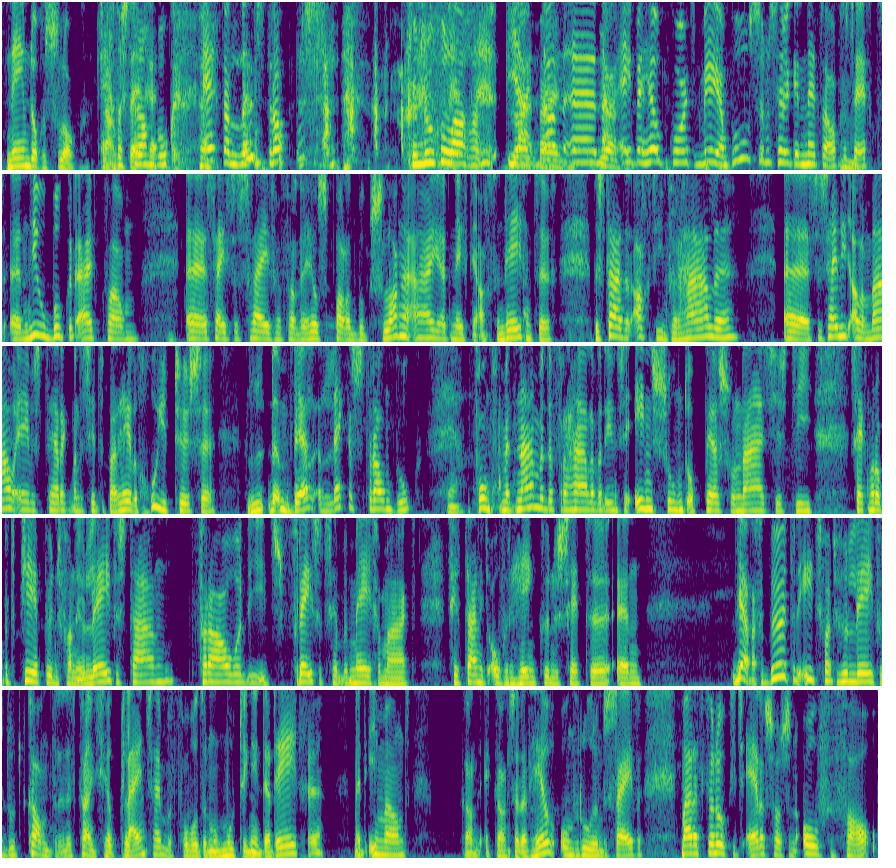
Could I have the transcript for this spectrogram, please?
Neem nog een slok. Echt een strandboek. Echt een leuk strandboek. Genoeg gelachen. Ja, dan eh, nou, Ja. even heel kort. Mirjam Boelsems heb ik het net al gezegd. Een nieuw boek dat uitkwam. Eh, zij is de schrijver van een heel spannend boek Slangenaai uit 1998. Bestaat uit 18 verhalen. Eh, ze zijn niet allemaal even sterk, maar er zitten een paar hele goede tussen. L- een, wel een lekker strandboek. Ja. Vond met name de verhalen waarin ze inzoomt op personages... die zeg maar, op het keerpunt van hun leven staan. Vrouwen die iets vreselijks hebben meegemaakt. Zich daar niet overheen kunnen zetten. En ja, dan gebeurt er iets wat hun leven doet kantelen. Dat kan iets heel kleins zijn, bijvoorbeeld een ontmoeting in de regen met iemand. Kan, ik kan ze dat heel ontroerend beschrijven. Maar het kan ook iets ergs, zoals een overval.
